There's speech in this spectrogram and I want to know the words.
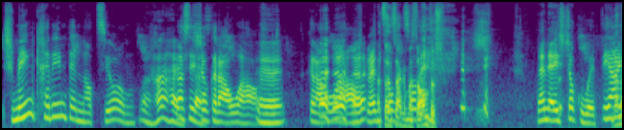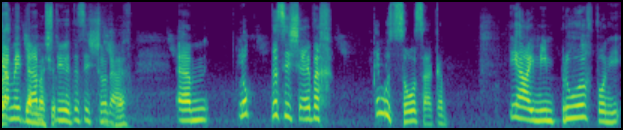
Schminkerin der Nation. Aha, Das ist schon grauenhaft. Äh, grauenhaft. Wenn Dann so- sagen wir es so- anders. Nein, nein, ist schon gut. Ich habe ja mit Ja, dem zu tun, das ist schon recht. Ähm, schau, das ist einfach, ich muss so sagen, ich habe in meinem Beruf, den ich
